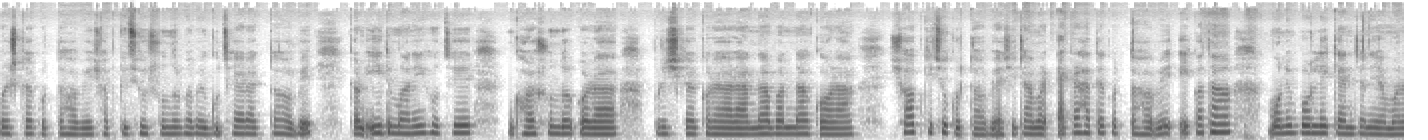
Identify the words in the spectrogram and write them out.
পরিষ্কার করতে হবে সব কিছু সুন্দরভাবে গুছিয়ে রাখতে হবে, কারণ ঈদ মানেই হচ্ছে ঘর সুন্দর করা, পরিষ্কার করা রান্না বান্না করা সব কিছু করতে হবে, আর সেটা আমার একার হাতে করতে হবে, এই কথা মনে পড়লে কেন জানি আমার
